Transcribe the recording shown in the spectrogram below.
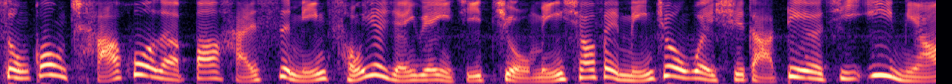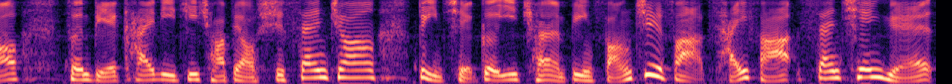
总共查获了包含四名从业人员以及九名消费民众未施打第二剂疫苗，分别开立稽查表十三张，并且各依传染病防治法裁罚三千元。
